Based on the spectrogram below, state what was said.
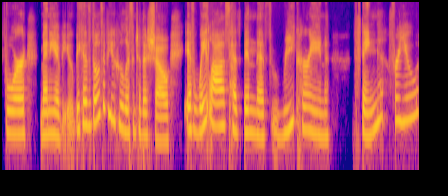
for many of you. Because those of you who listen to this show, if weight loss has been this recurring thing for you,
